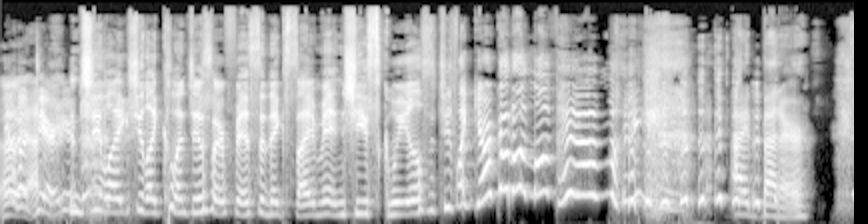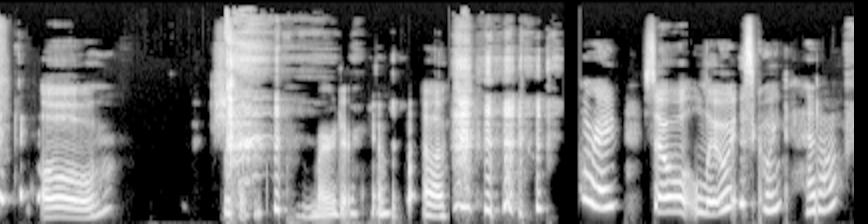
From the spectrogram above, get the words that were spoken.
Oh, yeah. dare you. And she like she like clenches her fists in excitement and she squeals and she's like, "You're gonna love him." I'd better. Oh. She murder him. Oh. All right. So Lou is going to head off.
